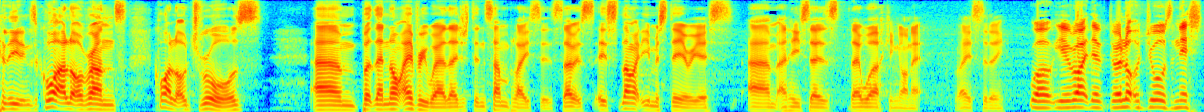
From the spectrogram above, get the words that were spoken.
leading to quite a lot of runs, quite a lot of draws. Um, but they're not everywhere. They're just in some places. So it's it's slightly mysterious. Um, and he says they're working on it, basically. Well, you're right. There, there are a lot of draws in this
